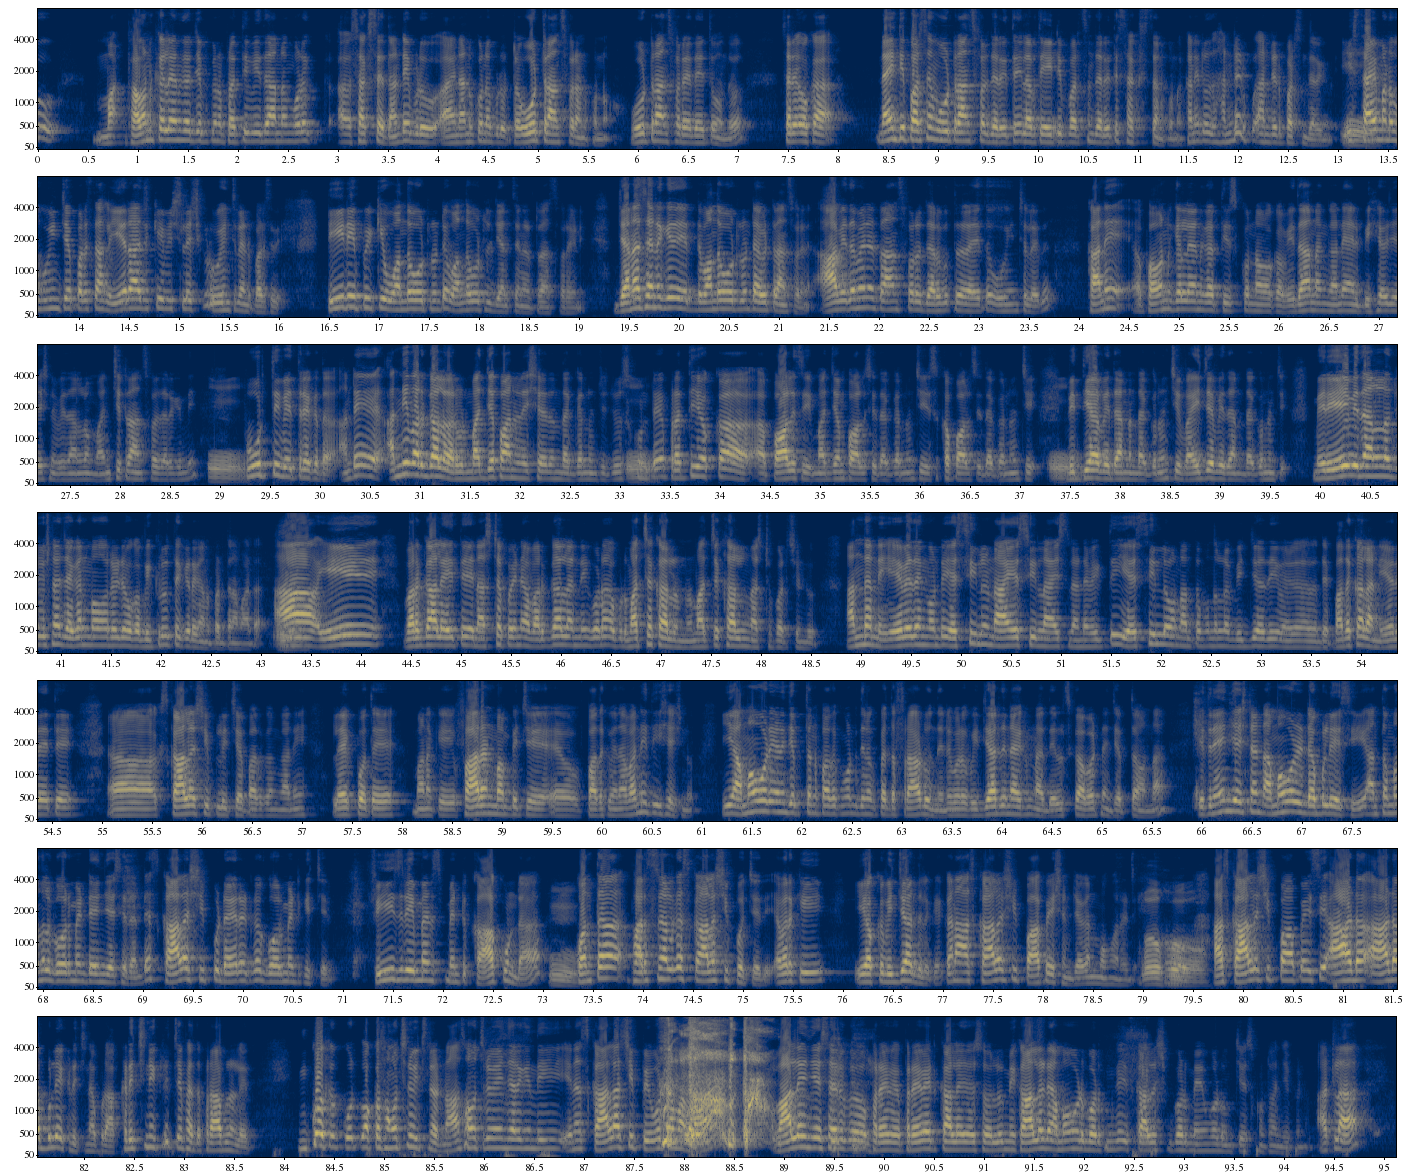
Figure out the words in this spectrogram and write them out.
పవన్ కళ్యాణ్ గారు చెప్పుకున్న ప్రతి విధానం కూడా సక్సెస్ అవుతుంది అంటే ఇప్పుడు ఆయన అనుకున్నప్పుడు ఓట్ ట్రాన్స్ఫర్ అనుకున్నాం. ఓట్ ట్రాన్స్ఫర్ ఏదైతే ఉందో సరే ఒక నైంటీ పర్సెంట్ ఓట్ ట్రాన్స్ఫర్ జరిగితే లేకపోతే ఎయిటీ పర్సెంట్ జరిగితే సక్సెస్ అనుకున్నాం. కానీ ఈరోజు హండ్రెడ్ హండ్రెడ్ పర్సెంట్ జరిగింది. ఈ Hmm. స్థాయి మనం ఊహించే పరిస్థితి అసలు ఏ రాజకీయ విశ్లేషకుడు ఊహించలేని పరిస్థితి. టీడీపీకి వంద ఓట్లు ఉంటే వంద ఓట్లు జనసేన ట్రాన్స్ఫర్ అయినాయి. జనసేనకి వంద ఓట్లు ఉంటే అవి ట్రాన్స్ఫర్ అయినాయి. ఆ విధమైన ట్రాన్స్ఫర్ జరుగుతుంది అయితే ఊహించలేదు. కానీ పవన్ కళ్యాణ్ గారు తీసుకున్న ఒక విధానం కానీ ఆయన బిహేవ్ చేసిన విధానంలో మంచి ట్రాన్స్ఫర్ జరిగింది. పూర్తి వ్యతిరేకత. అంటే అన్ని వర్గాల వారు మద్యపాన నిషేధం దగ్గర నుంచి చూసుకుంటే ప్రతి ఒక్క పాలసీ మద్యం పాలసీ దగ్గర నుంచి ఇసుక పాలసీ దగ్గర నుంచి విద్యా విధానం దగ్గర నుంచి వైద్య విధానం దగ్గర నుంచి మీరు ఏ విధానంలో చూసినా జగన్మోహన్ రెడ్డి ఒక వికృతి ఇక్కడ కనపడుతున్నమాట. ఆ ఏ వర్గాలు అయితే నష్టపోయిన వర్గాలన్నీ కూడా ఇప్పుడు మత్స్యకారులు ఉన్నారు. మత్స్యకారులు నష్టపరిచిండు. అందరినీ ఏ విధంగా ఉంటే ఎస్సీలు నా ఎస్సీలు నా ఎస్సీలు అనే వ్యక్తి ఎస్సీలో ఉన్నంత ముందులో విద్య అంటే పథకాలు పథకాలన్నీ ఏదైతే స్కాలర్షిప్లు ఇచ్చే పథకం కానీ లేకపోతే మనకి ఫారెన్ పంపించే పథకం అవన్నీ తీసేసిన ఈ అమ్మఒడి అని చెప్తున్న పథకం కూడా దీనికి పెద్ద ఫ్రాడ్ ఉంది. నేను విద్యార్థి నాయకుడు నాకు తెలుసు కాబట్టి నేను చెప్తా ఉన్నా. ఇతను ఏం చేసినట్టు అమ్మఒడి డబ్బులు వేసి అంత ముందర గవర్నమెంట్ ఏం చేసేదంటే స్కాలర్షిప్ డైరెక్ట్గా గవర్నమెంట్కి ఇచ్చేది. ఫీజు రీమెన్స్మెంట్ కాకుండా. కొంత పర్సనల్గా స్కాలర్షిప్ వచ్చేది. ఎవరికి? ఈ యొక్క విద్యార్థులకి. కానీ ఆ స్కాలర్షిప్ ఆపేషన్ జగన్మోహన్ రెడ్డి. ఆ స్కాలర్షిప్ ఆపేసి ఆ ఆ డబ్బులు ఇక్కడ ఇచ్చినప్పుడు అక్కడ ఇచ్చిన ఇక్కడ ఇచ్చే పెద్ద ప్రాబ్లం లేదు. ఇంకొక ఒక సంవత్సరం ఇచ్చినట్టు. నా సంవత్సరం ఏం జరిగింది? ఈయన స్కాలర్షిప్ ఇవ్వటం వల్ల వాళ్ళు ఏం చేశారు? ప్రైవేట్ ప్రైవేట్ కాలేజెస్ వాళ్ళు మీకు ఆల్రెడీ అమౌంట్ పడుతుంది ఈ స్కాలర్షిప్ కూడా మేము కూడా ఉంచేసుకుంటాం అని చెప్పాను అట్లా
